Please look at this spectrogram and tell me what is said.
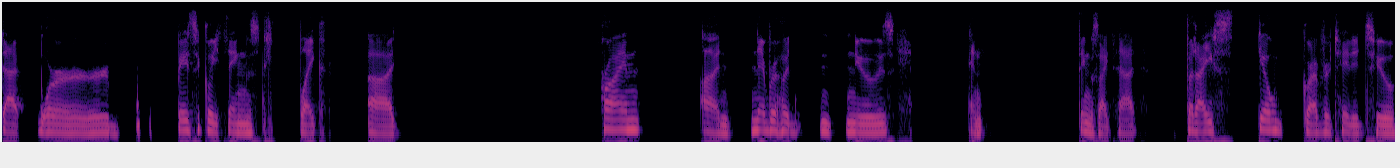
that were basically things like uh, crime, uh, neighborhood n- news, and things like that. But I still gravitated to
